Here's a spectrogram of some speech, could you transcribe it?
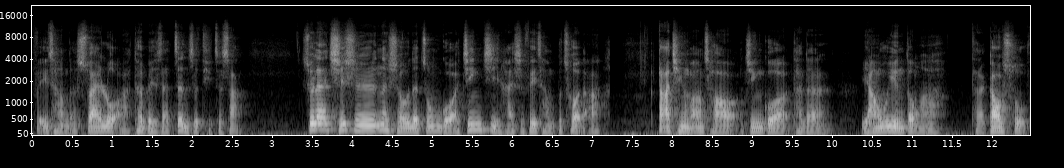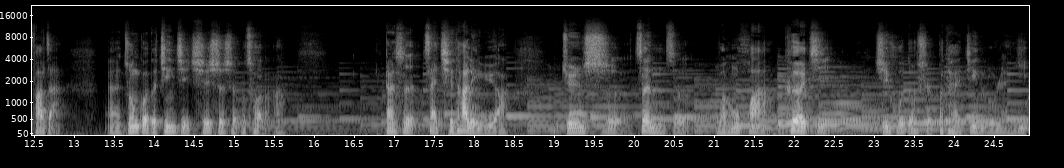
非常的衰落啊，特别是在政治体制上。虽然其实那时候的中国经济还是非常不错的啊，大清王朝经过它的洋务运动啊，它的高速发展，呃，中国的经济其实是不错的啊。但是在其他领域啊，军事、政治、文化、科技，几乎都是不太尽如人意。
